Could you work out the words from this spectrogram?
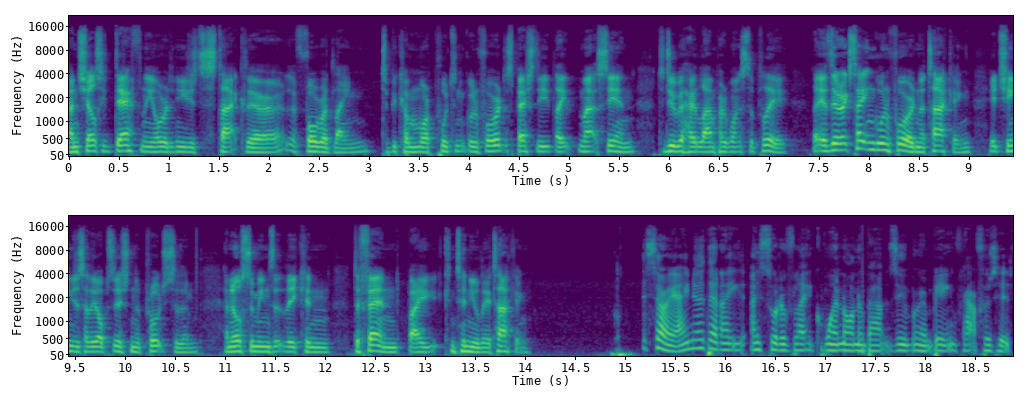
And Chelsea definitely already needed to stack their, their forward line to become more potent going forward, especially like Matt's saying, to do with how Lampard wants to play. Like if they're exciting going forward and attacking, it changes how the opposition approach to them, and also means that they can defend by continually attacking sorry, I know that I, I sort of like went on about Zouma and being flat footed.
